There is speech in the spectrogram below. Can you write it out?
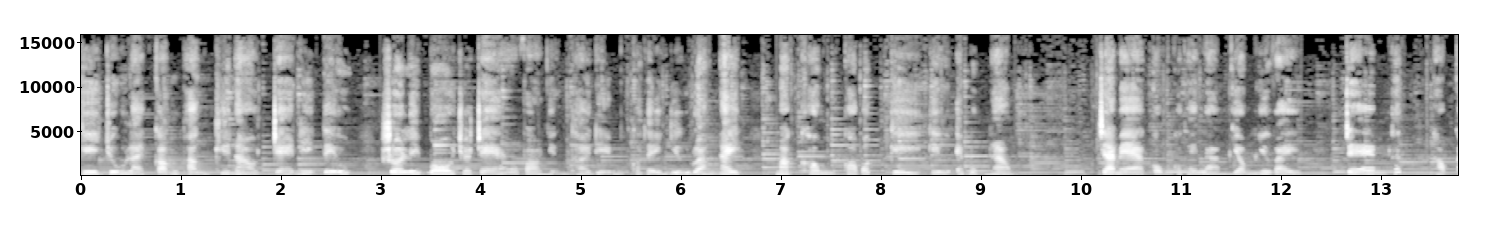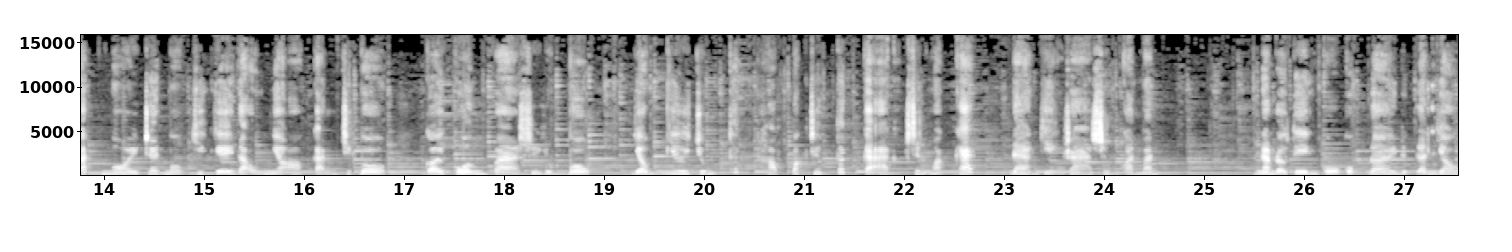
ghi chú lại cẩn thận khi nào trẻ đi tiểu, rồi lấy bô cho trẻ vào những thời điểm có thể dự đoán này mà không có bất kỳ kiểu ép buộc nào. Cha mẹ cũng có thể làm giống như vậy. Trẻ em thích học cách ngồi trên một chiếc ghế đẩu nhỏ cạnh chiếc bô cởi quần và sử dụng bột giống như chúng thích học bắt chước tất cả các sinh hoạt khác đang diễn ra xung quanh mình Năm đầu tiên của cuộc đời được đánh dấu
